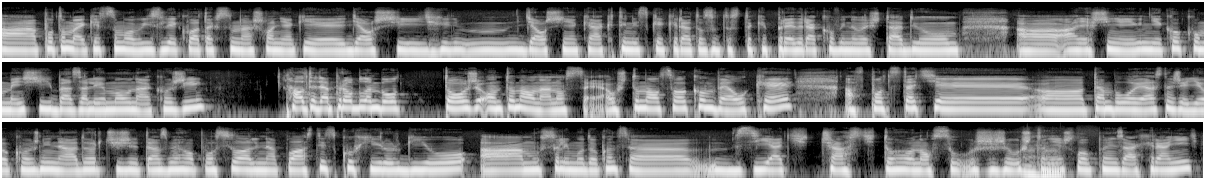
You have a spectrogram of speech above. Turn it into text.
A potom aj keď som ho vyzliekla, tak som našla nejaké ďalší, ďalšie nejaké aktinické keratozy, to sú také predrakovinové štádium a, a ešte nie, niekoľko menších bazaliemov na koži. Ale teda problém bol to, že on to mal na nose a už to mal celkom veľké a v podstate uh, tam bolo jasné, že ide o kožný nádor, čiže tam sme ho posielali na plastickú chirurgiu a museli mu dokonca vziať časť toho nosu, že už to nešlo úplne zachrániť.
